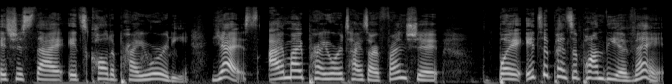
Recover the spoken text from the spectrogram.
It's just that it's called a priority. Yes, I might prioritize our friendship, but it depends upon the event.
